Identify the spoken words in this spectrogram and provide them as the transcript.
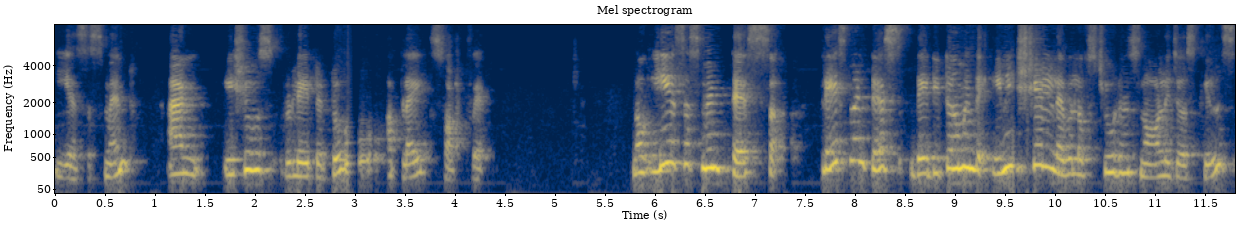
e-assessment and issues related to applied software. Now, e-assessment tests, placement tests, they determine the initial level of students' knowledge or skills,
